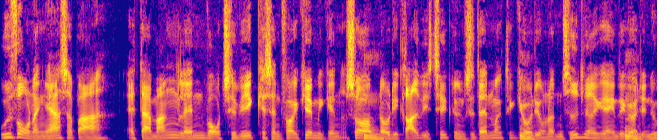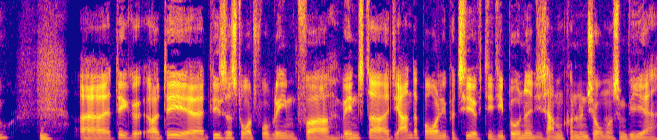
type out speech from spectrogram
Udfordringen er så bare, at der er mange lande, hvor til vi ikke kan sende folk hjem igen, så opnår mm. de gradvist tilknytning til Danmark. Det gjorde de under den tidligere regering, det gør mm. de nu. Mm. Og, det, og det er et lige så stort problem for Venstre og de andre borgerlige partier, fordi de er bundet af de samme konventioner, som vi er.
